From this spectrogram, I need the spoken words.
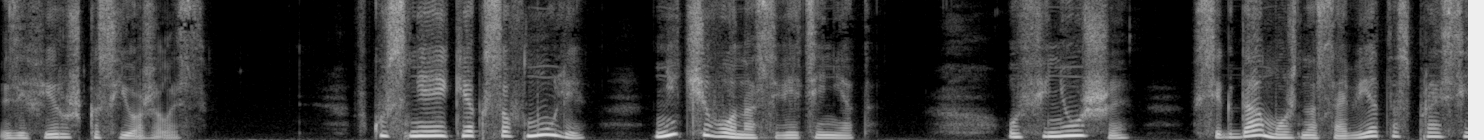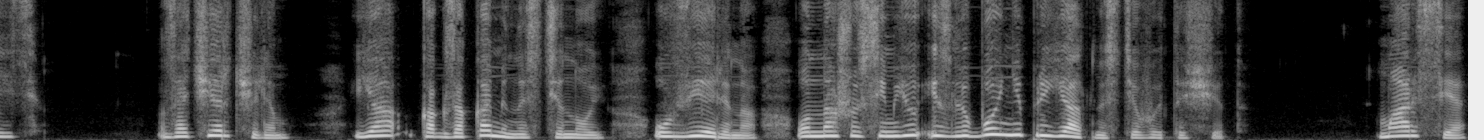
Зефирушка съежилась. «Вкуснее кексов мули ничего на свете нет. У Финюши всегда можно совета спросить. За Черчиллем я, как за каменной стеной, уверена, он нашу семью из любой неприятности вытащит. Марсия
